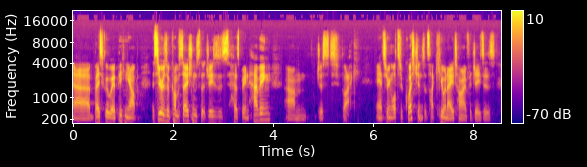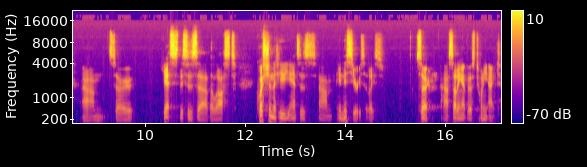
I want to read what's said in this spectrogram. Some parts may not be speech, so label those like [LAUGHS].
Uh, basically, we're picking up a series of conversations that Jesus has been having, um, just like answering lots of questions. It's like Q&A time for Jesus. Um, so, yes, this is uh, the last question that he answers um, in this series, at least. So, uh, starting at verse 28.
